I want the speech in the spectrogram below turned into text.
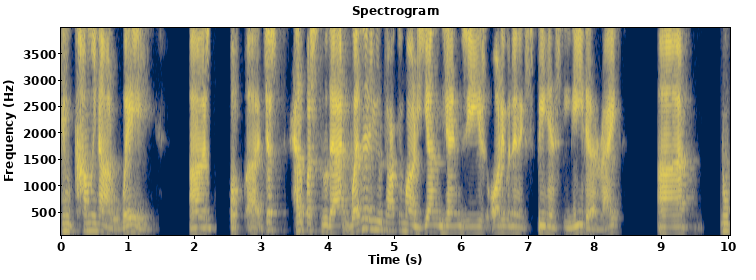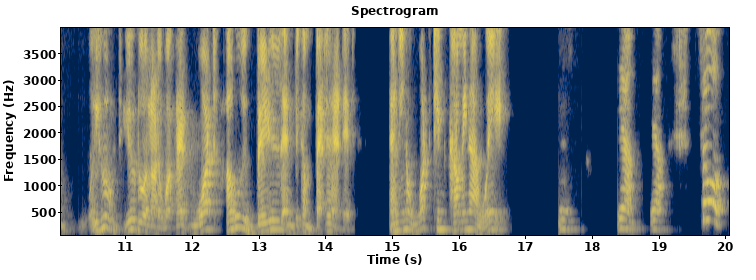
can come in our way uh, so, uh, just help us through that. Whether you're talking about young Gen Zs or even an experienced leader, right? Uh, you you do a lot of work, right? What? How do we build and become better at it? And you know what can come in our way? Mm. Yeah, yeah. So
